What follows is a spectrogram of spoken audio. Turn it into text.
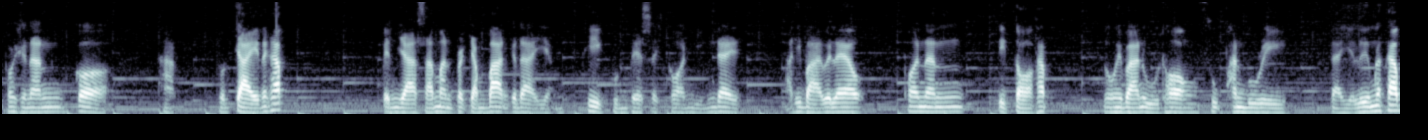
เพราะฉะนั้นก็ หากสนใจนะครับ เป็นยาสามัญประจำบ้านก็ได้อย่างที่คุณเภสัชกรหญิงได้อธิบายไว้แล้ว เพราะนั้นติดต่อครับโรงพยาบาลอู่ทองสุพรรณบุรี แต่อย่าลืมนะครับ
